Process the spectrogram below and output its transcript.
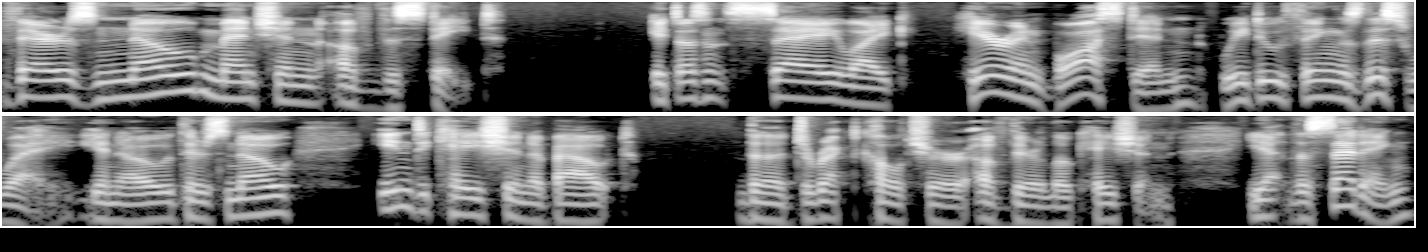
there's no mention of the state. It doesn't say, like, here in Boston, we do things this way. You know, there's no indication about the direct culture of their location. Yet the setting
